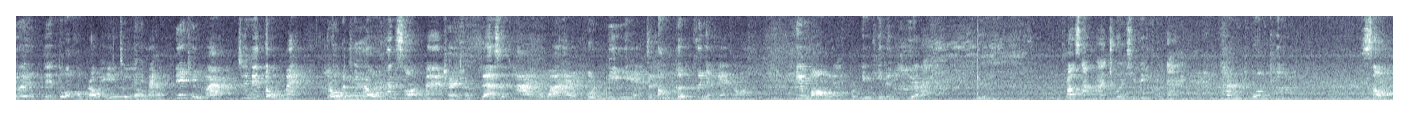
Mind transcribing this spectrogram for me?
ด้วยด้วยตัวของเราเองเลยถูกต้องเห็นไหมครับนี่ถือว่าใช่ไหมตรงไหมตรงกับที่พระองค์ท่านสอนมาก ใช่ครับ และสุดท้ายบอกว่าอะไรผลดีเนี่ยจะต้องเกิดขึ้นอย่างแน่นอนพี่มองเลยผลดีที่หนึ่งคืออะไรหนึ่งเราสามารถช่วยชีวิตคนได้ ทันท่วงทีสอง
